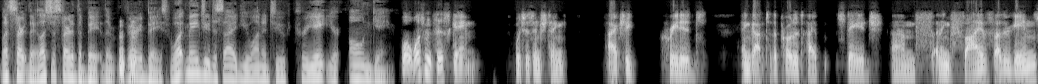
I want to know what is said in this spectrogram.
Let's start there. Let's just start at the ba- the Mhm. very base. What made you decide you wanted to create your own game? Well, it wasn't this game, which is interesting. I actually created and got to the prototype stage, um, f- I think five other games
